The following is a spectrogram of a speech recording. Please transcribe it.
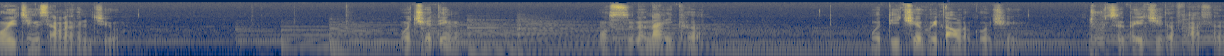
我已经想了很久，我确定，我死的那一刻，我的确回到了过去，阻止悲剧的发生。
